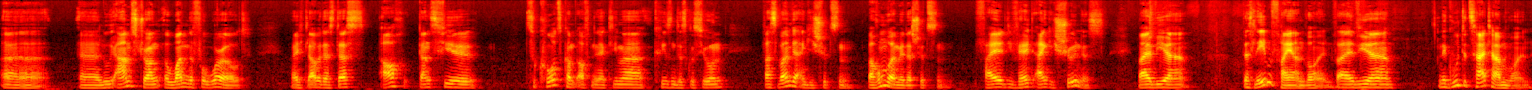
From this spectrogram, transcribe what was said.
äh, äh, Louis Armstrong, A Wonderful World. Weil ich glaube, dass das auch ganz viel zu kurz kommt oft in der Klimakrisendiskussion. Was wollen wir eigentlich schützen? Warum wollen wir das schützen? Weil die Welt eigentlich schön ist, weil wir das Leben feiern wollen, weil wir eine gute Zeit haben wollen.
